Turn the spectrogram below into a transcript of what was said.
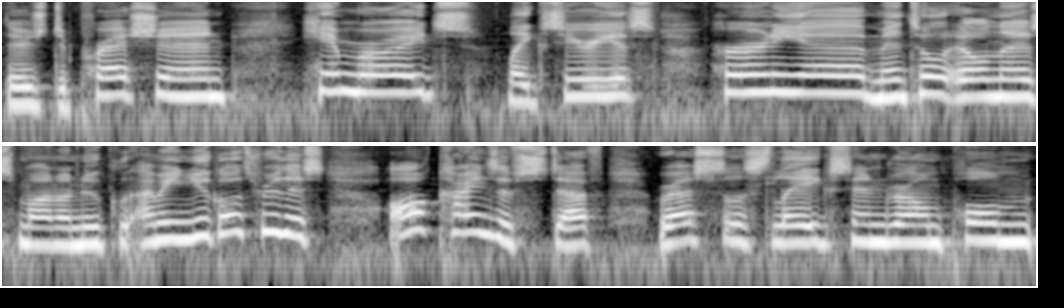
there's depression, hemorrhoids, like serious, hernia, mental illness, mononuclear. I mean, you go through this, all kinds of stuff restless leg syndrome, pul-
